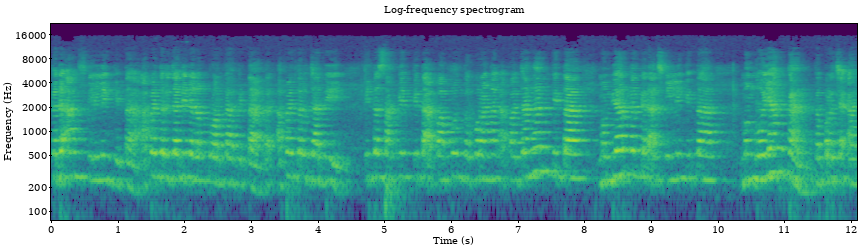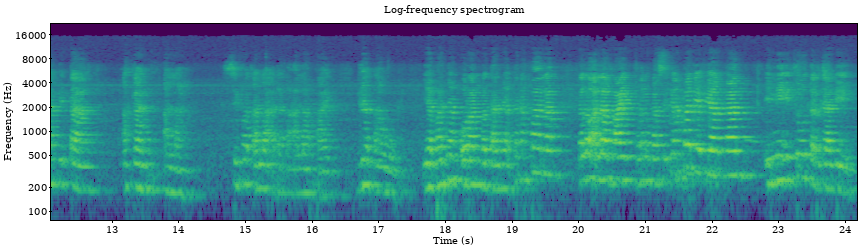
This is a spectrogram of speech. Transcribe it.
keadaan sekeliling kita, apa yang terjadi dalam keluarga kita, apa yang terjadi, kita sakit, kita apa pun kekurangan apa, jangan kita membiarkan keadaan sekeliling kita menggoyangkan kepercayaan kita akan Allah. Sifat Allah adalah Allah baik. Dia tahu. Ya banyak orang bertanya, kenapa Allah kalau Allah baik penuh kasih, kenapa dia biarkan ini itu terjadi?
